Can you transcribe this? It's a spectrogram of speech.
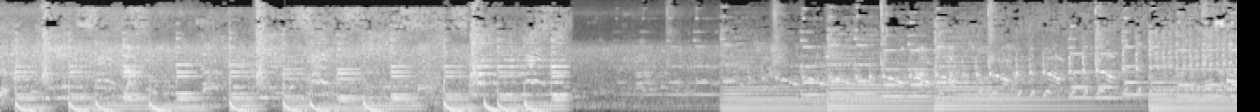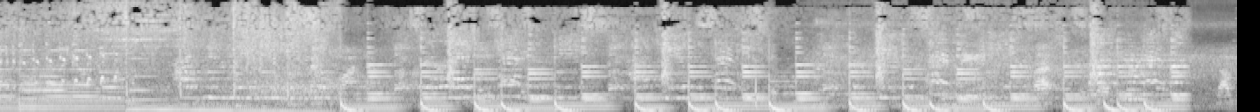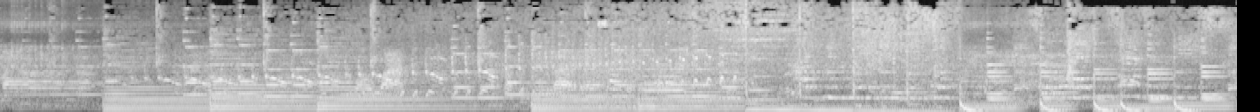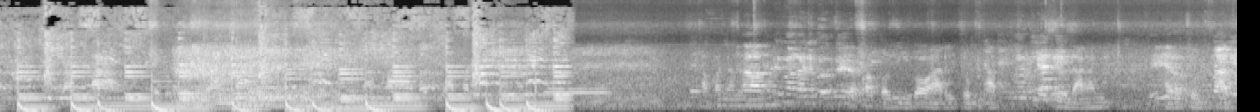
i'm apa namanya? Probolinggo hari Jumat. Undangan hari Jumat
